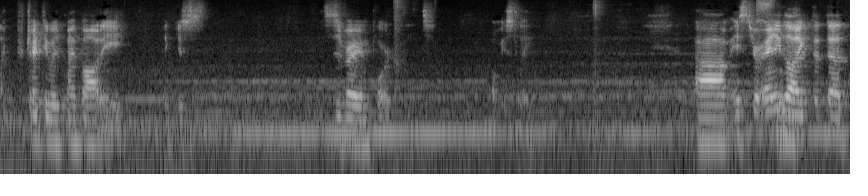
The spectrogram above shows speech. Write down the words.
like protect it with my body. Like just this is very important, obviously. Um, is there any like that that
